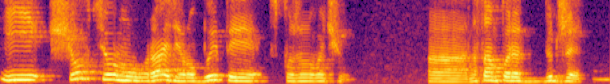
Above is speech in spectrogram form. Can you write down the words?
і що в цьому разі робити споживачу? Е, насамперед, бюджетному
